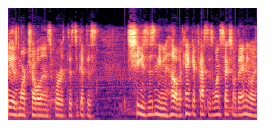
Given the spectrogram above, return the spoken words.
Really is more trouble than it's worth just to get this cheese. This doesn't even help. I can't get past this one section with it anyway.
